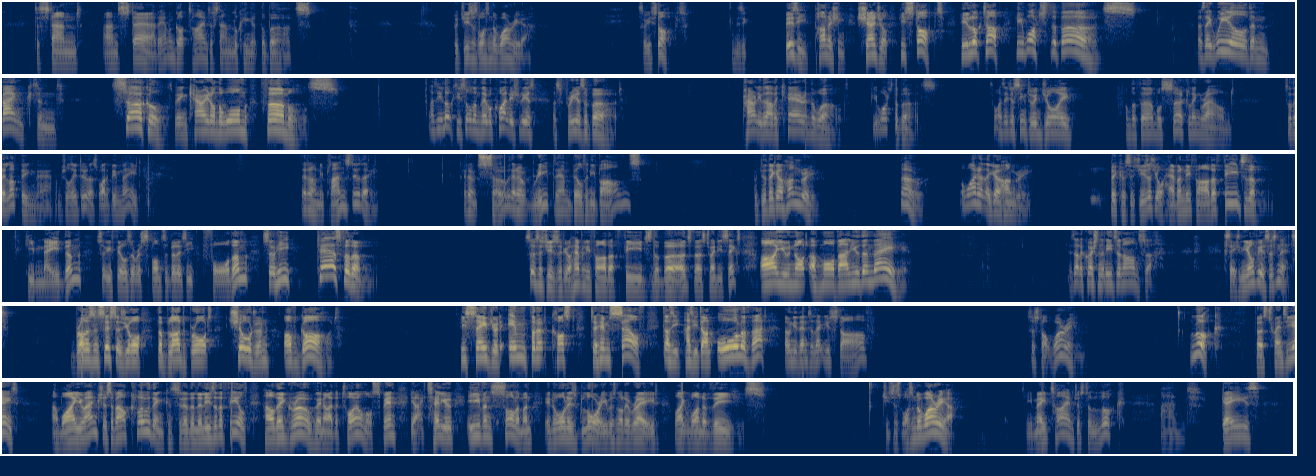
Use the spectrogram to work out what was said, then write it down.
to stand and stare. They haven't got time to stand looking at the birds. But Jesus wasn't a worrier. So he stopped. In his busy, punishing schedule, he stopped. He looked up. He watched the birds as they wheeled and banked and circled, being carried on the warm thermals. As he looked, he saw them, they were quite literally as as free as a bird, apparently without a care in the world. If you watch the birds, sometimes they just seem to enjoy on the thermals circling round. So they love being there. I'm sure they do. That's why they've been made. They don't have any plans, do they? They don't sow, they don't reap, they haven't built any barns. But do they go hungry? No. Well, why don't they go hungry? Because as Jesus, your heavenly Father, feeds them. He made them, so he feels a responsibility for them, so he cares for them. So says Jesus, if your heavenly Father feeds the birds, verse 26, are you not of more value than they? Is that a question that needs an answer? Stating the obvious, isn't it? Brothers and sisters, you're the blood brought children of God. He saved you at infinite cost to himself. Does he, has he done all of that only then to let you starve? So stop worrying. Look, verse 28. And why are you anxious about clothing? Consider the lilies of the field, how they grow. They neither toil nor spin. Yet I tell you, even Solomon in all his glory was not arrayed like one of these. Jesus wasn't a worrier. He made time just to look and gaze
